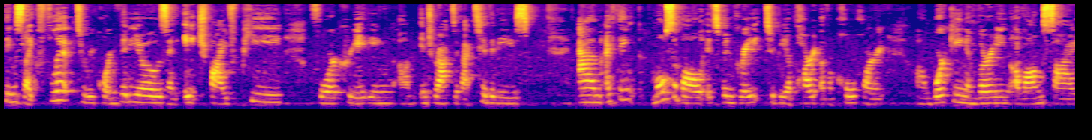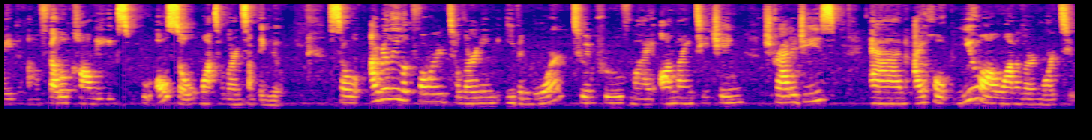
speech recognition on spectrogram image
things like Flip to record videos and H5P for creating um, interactive activities. And I think most of all, it's been great to be a part of a cohort uh, working and learning alongside uh, fellow colleagues who also want to learn something new. So I really look forward to learning even more to improve my online teaching strategies. And I hope you all want to learn more too.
